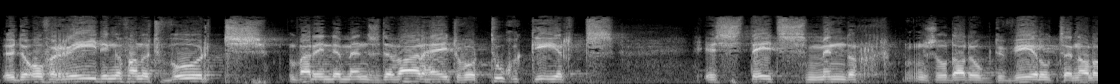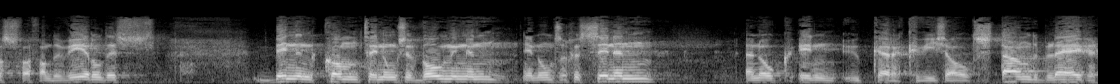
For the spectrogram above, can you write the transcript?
De overredingen van het woord waarin de mens de waarheid wordt toegekeerd is steeds minder, zodat ook de wereld en alles wat van de wereld is, binnenkomt in onze woningen, in onze gezinnen en ook in uw kerk. Wie zal staande blijven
